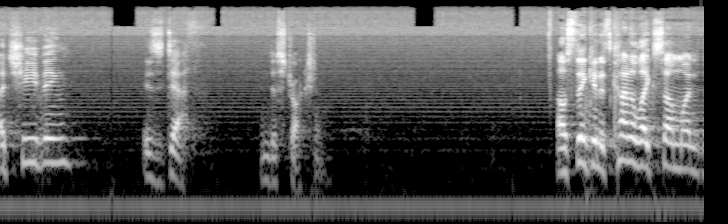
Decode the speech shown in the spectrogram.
achieving is death and destruction. I was thinking it's kind of like someone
